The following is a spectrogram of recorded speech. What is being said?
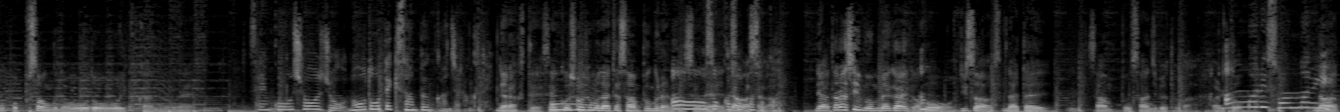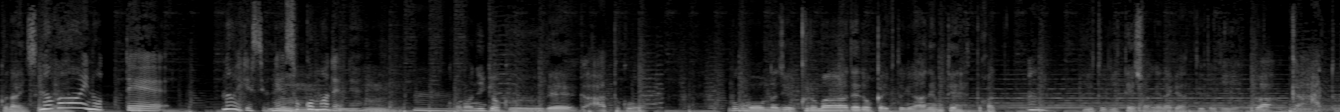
こうポップソングの王道をいく感じのね先行少女能動的3分間じゃなくて。じゃなくて先行少女も大体3分ぐらいなんですよね。長さがで新しい文明開花も実は大体3分30秒とか割とあんまりそんなに長くないんですよね。長いのってないですよね、うん。そこまでね。う、ん。うん。この2曲でガーッとこう僕も同じ車でどっか行く時にあ眠てえとかうん。いう時テンション上げなきゃっていう時はガーッと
